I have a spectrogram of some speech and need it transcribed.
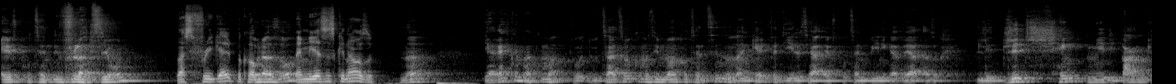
11% Inflation. Du hast Free Geld bekommen. Oder so. Bei mir ist es genauso. Ne? Ja, rechne mal, guck mal, du, du zahlst 0,79% Zinsen und dein Geld wird jedes Jahr 11% weniger wert. Also legit schenkt mir die Bank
